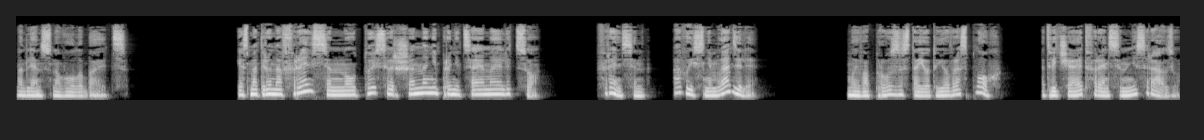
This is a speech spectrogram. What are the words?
Мадлен снова улыбается. Я смотрю на Фрэнсин, но у той совершенно непроницаемое лицо. «Фрэнсин, а вы с ним ладили?» Мой вопрос застает ее врасплох. Отвечает Фрэнсин не сразу.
